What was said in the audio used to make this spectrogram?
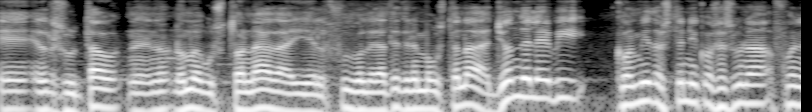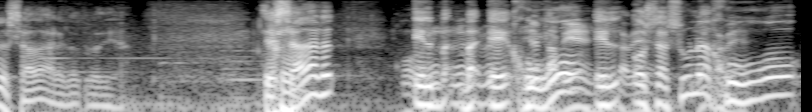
eh, el resultado eh, no, no me gustó nada y el fútbol del Atlético no me gustó nada? Yo donde le vi con miedo escénico a Osasuna fue en el Sadar el otro día. El Sadar el- jugó, el Osasuna jugó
